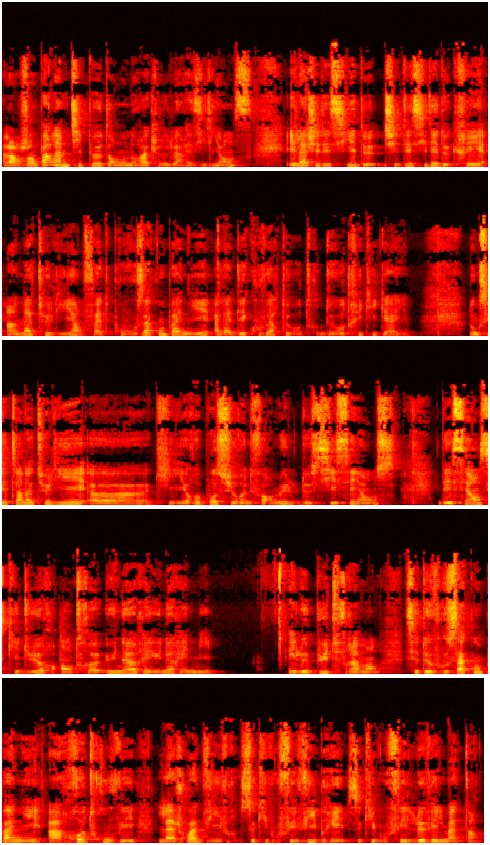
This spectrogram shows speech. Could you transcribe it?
Alors j'en parle un petit peu dans mon oracle de la résilience et là j'ai décidé de, créer un atelier en fait pour vous accompagner à la découverte de votre, ikigai. Donc c'est un atelier euh, qui repose sur une formule de six séances, des séances qui durent entre une heure et une heure et demie. Et le but vraiment, c'est de vous accompagner à retrouver la joie de vivre, ce qui vous fait vibrer, ce qui vous fait lever le matin.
